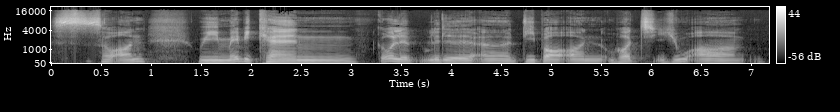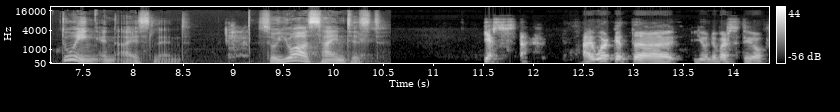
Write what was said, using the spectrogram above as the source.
so on, we maybe can go a li- little uh, deeper on what you are doing in Iceland. So you are a scientist. Yes, I work at the University of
